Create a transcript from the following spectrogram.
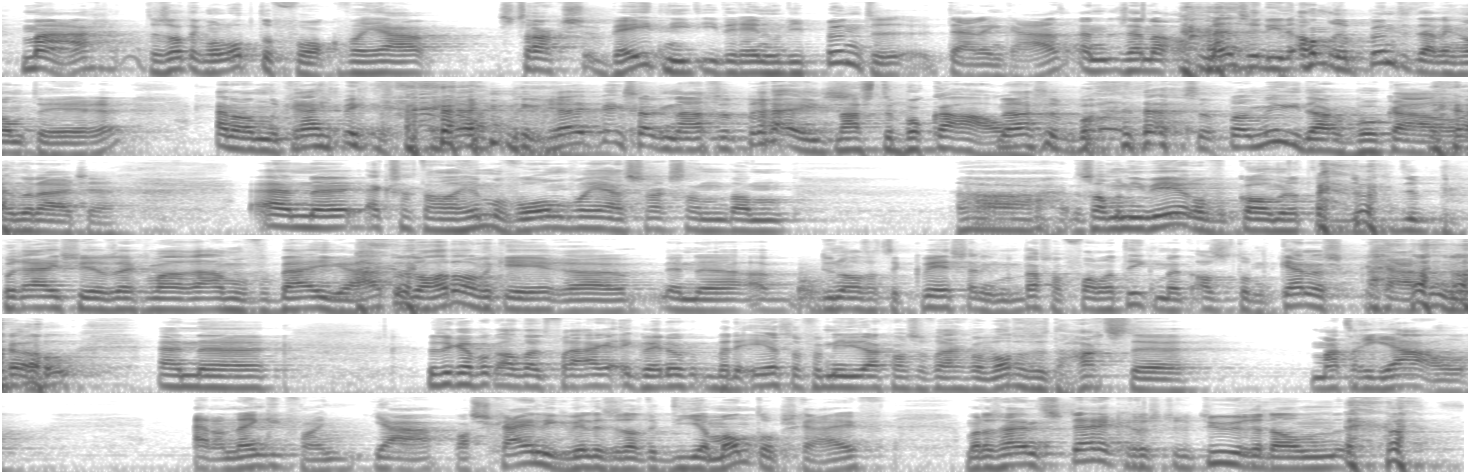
Maar, toen zat ik wel op te fokken van ja, straks weet niet iedereen hoe die puntentelling gaat. En er zijn er mensen die een andere puntentelling hanteren. En dan grijp ik, grijp, ik straks naast de prijs. naast de bokaal. Naast bo- naast een familiedagbokaal, inderdaad, ja. En eh, ik zag het al helemaal voor me van, ja, straks dan... dan ah, dat zal me niet weer overkomen dat de, de, de prijs weer, zeg maar, aan me voorbij gaat. Dus we hadden al een keer, eh, een, eh, we doen altijd een quiz en ik ben best wel fanatiek met als het om kennis gaat en zo. En, dus ik heb ook altijd vragen. Ik weet ook, bij de eerste familiedag was de vraag van, wat is het hardste materiaal? En dan denk ik van, ja, waarschijnlijk willen ze dat ik diamant opschrijf. Maar er zijn sterkere structuren dan...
